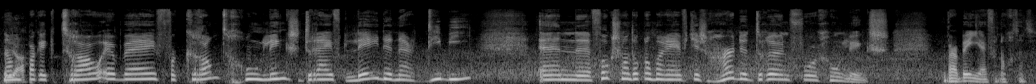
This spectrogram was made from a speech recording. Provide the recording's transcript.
Dan pak ik trouw erbij. Verkrampt GroenLinks drijft leden naar Dibi. En uh, Volkskrant ook nog maar eventjes harde dreun voor GroenLinks. Waar ben jij vanochtend?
